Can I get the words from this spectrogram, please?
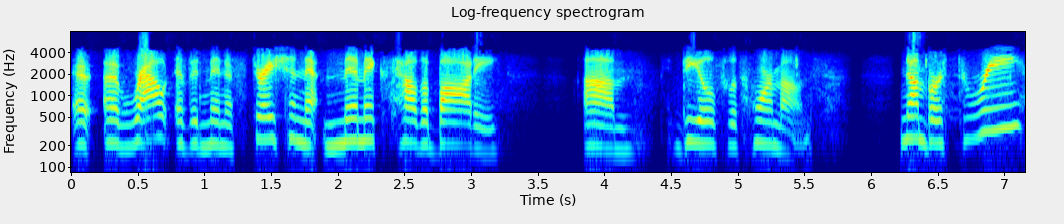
a, a, route of administration that mimics how the body um, deals with hormones. Number three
